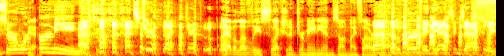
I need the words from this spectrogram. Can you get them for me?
Wikipediaing, sir. We're Yeah. earning it. That's true. That's true. I have a lovely selection of germaniums on my flower pot. Perfect. Yes, exactly.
